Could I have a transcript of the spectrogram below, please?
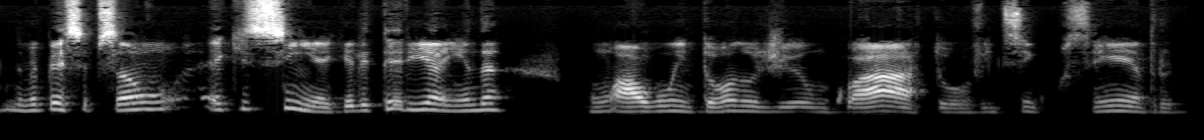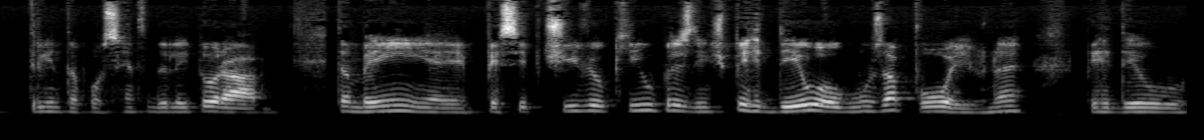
minha percepção é que sim, é que ele teria ainda um, algo em torno de um quarto, 25%, 30% do eleitorado. Também é perceptível que o presidente perdeu alguns apoios, né? Perdeu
